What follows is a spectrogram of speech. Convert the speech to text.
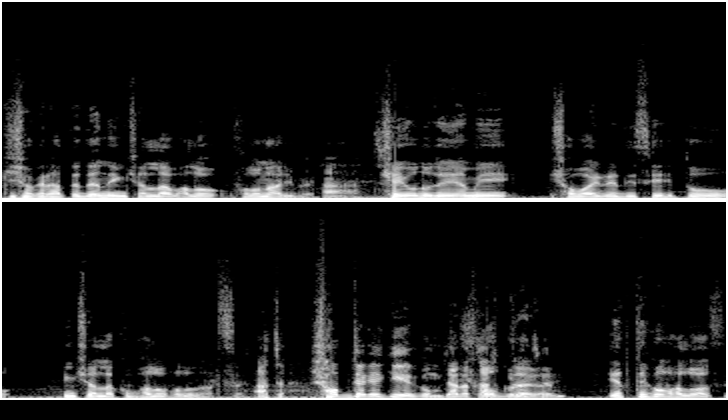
কৃষকের হাতে দেন ইনশাল্লাহ ভালো ফলন আসবে। আচ্ছা। সেই অনুযায়ী আমি সবাইরে দিছি তো ইনশাল্লাহ খুব ভালো ফলন আসছে। আচ্ছা সব জায়গায় কি এরকম যারা চাষ করেছেন? এর থেকেও ভালো আছে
